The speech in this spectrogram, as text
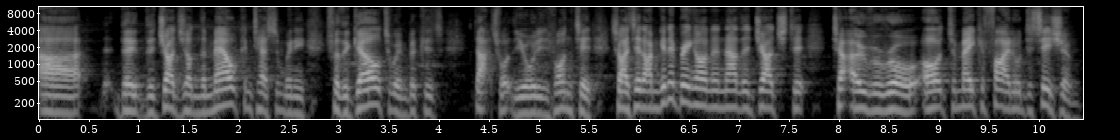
uh, the the judge on the male contestant winning for the girl to win because that's what the audience wanted. So I said I'm going to bring on another judge to to overrule or to make a final decision.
